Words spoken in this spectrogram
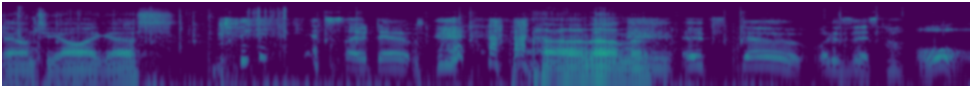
Down to y'all, I guess. That's so dope. I don't know, man. it's dope. What is this? Oh.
